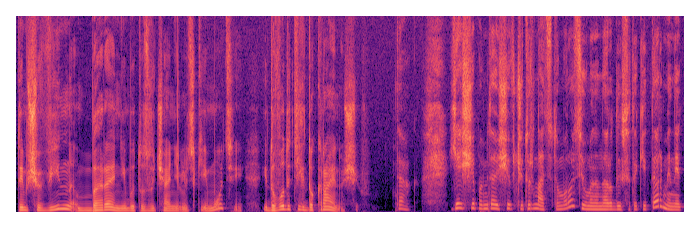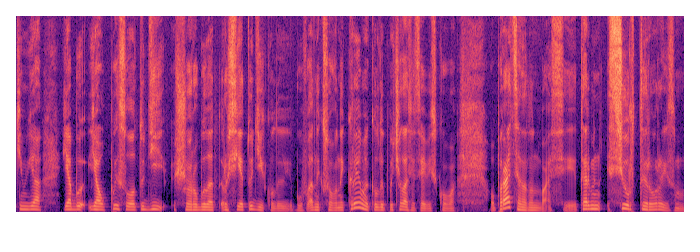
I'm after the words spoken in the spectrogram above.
тим, що він бере нібито звичайні людські емоції і доводить їх до крайнощів. Так. Я ще пам'ятаю, ще в 2014 році у мене народився такий термін, яким я я, б, я описувала тоді, що робила Росія тоді, коли був анексований Крим, і коли почалася ця військова операція на Донбасі. Термін сюртероризм.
